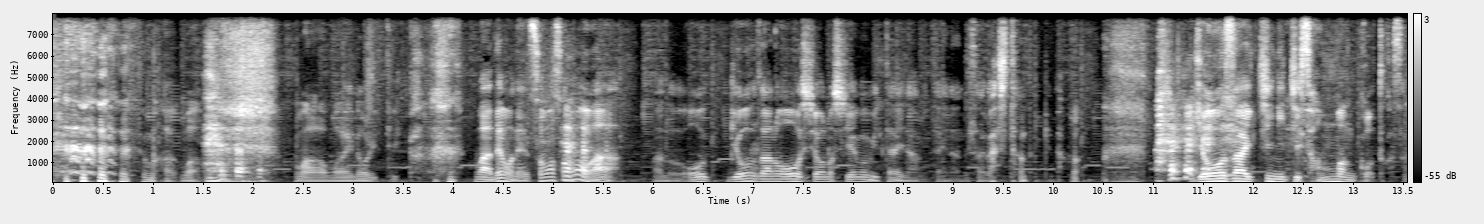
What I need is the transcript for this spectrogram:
まあまあ。まあマイノリティか。まあでもねそもそもは あのお餃子の王将の CM みたいなみたいなんで探したんだけど。餃子1日3万個とかさ。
